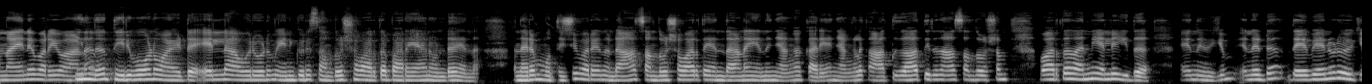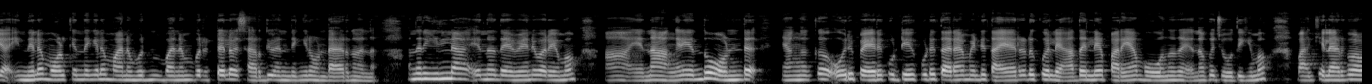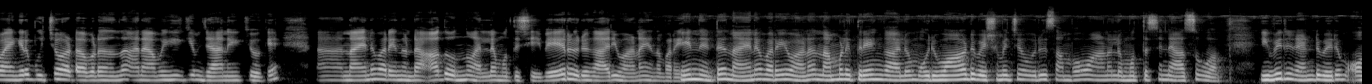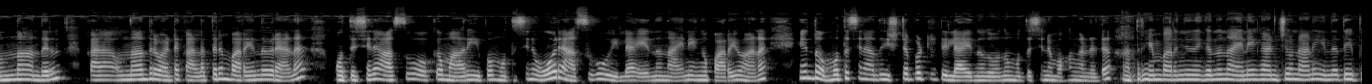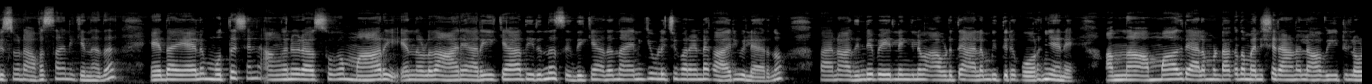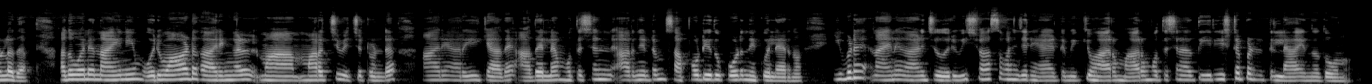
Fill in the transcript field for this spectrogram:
നയനെ പറയുവാണ്. ഇന്ന് തിരുവോണമായിട്ട് എല്ലാവരോടും എനിക്കൊരു സന്തോഷ വാർത്ത പറയാനുണ്ട് എന്ന്. അന്നേരം മുത്തശ്ശി പറയുന്നുണ്ട് ആ സന്തോഷ വാർത്ത എന്താണ് എന്ന് ഞങ്ങൾക്കറിയാം. ഞങ്ങൾ കാത്തു കാത്തിരുന്ന ആ സന്തോഷം വാർത്ത തന്നെയല്ലേ ഇത്? എന്ന് ചോദിക്കും. എന്നിട്ട് ദേവേനോട് ചോദിക്കുക ഇന്നലെ മോൾക്ക് എന്തെങ്കിലും മനപുര മനംപുരട്ടലോ ഛർദിയോ എന്തെങ്കിലും ഉണ്ടായിരുന്നോ എന്ന്? അന്നേരം ഇല്ല എന്ന് ദേവേന് പറയുമ്പം ആ എന്നാൽ അങ്ങനെ എന്തോ ഉണ്ട്. ഞങ്ങൾക്ക് ഒരു പേരക്കുട്ടിയെ കൂടി തരാൻ വേണ്ടി തയ്യാറെടുക്കുമല്ലേ അതല്ലേ പറയാൻ പോകുന്നത്? എന്നൊക്കെ ചോദിക്കുമ്പോൾ ബാക്കി എല്ലാവർക്കും ഭയങ്കര പുച്ഛമാട്ടോ അവിടെ നിന്ന് അനാമികയ്ക്കും ജാനകിക്കും ഒക്കെ. നയന പറയുന്നുണ്ട് അതൊന്നും അല്ല മുത്തശ്ശി വേറൊരു കാര്യമാണ് എന്ന് പറയും. എന്നിട്ട് നയന പറയുവാണ് നമ്മൾ ഇത്രയും കാലം ഒരുപാട് വിഷമിച്ച ഒരു സംഭവമാണല്ലോ മുത്തശ്ശന്റെ അസുഖം. ഇവർ രണ്ടുപേരും ഒന്നാന്തരം ഒന്നാന്തരമായിട്ട് കള്ളത്തരം പറയുന്നവരാണ്. മുത്തശ്ശന് അസുഖമൊക്കെ മാറി ഇപ്പം മുത്തശ്ശന് ഒരസുഖവും ഇല്ല എന്ന് നയന അങ്ങ് പറയുവാണ്. എന്തോ മുത്തശ്ശൻ അത് ഇഷ്ടപ്പെട്ടിട്ടില്ല എന്ന് തോന്നുന്നു മുത്തശ്ശന്റെ മുഖം കണ്ടിട്ട്. അത്രയും പറഞ്ഞു നിൽക്കുന്ന നയനെ കാണിച്ചുകൊണ്ടാണ് ഇന്നത്തെ എപ്പിസോഡ് അവസാനിക്കുന്നത്. ഏതായാലും മുത്തശ്ശൻ അങ്ങനെ ഒരു അസുഖം മാറി എന്നുള്ളത് ആരെ അറിയിക്കാതിരുന്ന സ്ഥിതിക്ക് അത് നയനിക്ക് വിളിച്ച് പറയേണ്ട കാര്യമില്ലായിരുന്നു. കാരണം അതിന്റെ പേരിലെങ്കിലും അവിടുത്തെ അലമ്പ് ഇത്തിരി കുറഞ്ഞേനെ. അന്ന് അമ്മാതിരി അലമ്പുണ്ടാക്കുന്ന മനുഷ്യരാണല്ലോ ആ വീട്ടിലുള്ളത്. അതുപോലെ നയനിയും ഒരുപാട് കാര്യങ്ങൾ മറച്ചു വെച്ചിട്ടുണ്ട് ആരെ അറിയിക്കാതെ. അതെല്ലാം മുത്തച്ഛൻ അറിഞ്ഞിട്ടും സപ്പോർട്ട് ചെയ്ത് കൂടെ നിൽക്കില്ലായിരുന്നു. ഇവിടെ നയന കാണിച്ചത് ഒരു വിശ്വാസവഞ്ചനയായിട്ട് മിക്കവാറും മാറും. മുത്തച്ഛൻ അത് തീരെ ഇഷ്ടപ്പെട്ടിട്ടില്ല എന്ന് തോന്നുന്നു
